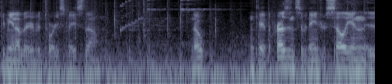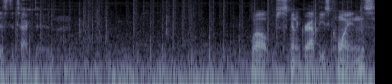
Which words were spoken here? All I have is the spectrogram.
Give me another inventory space, though. Nope. Okay, the presence of a dangerous Cellien is detected. Well, I'm just gonna grab these coins.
